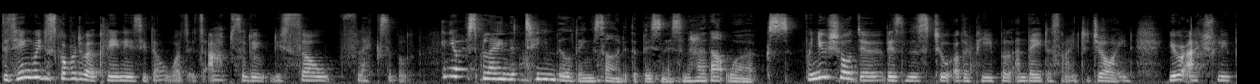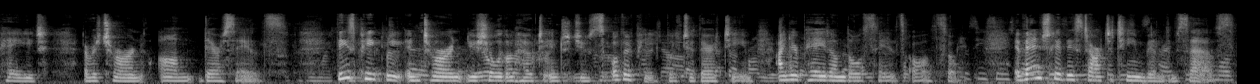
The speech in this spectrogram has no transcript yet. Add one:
the thing we discovered about Kleeneze though was it's absolutely so flexible. Can you explain the team building side of the business and how that works? When you show the business to other people and they decide to join, you're actually paid a return on their sales. These people, in turn, you show them how to introduce other people to their team, and you're paid on those sales also. Eventually, they start to team build themselves,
